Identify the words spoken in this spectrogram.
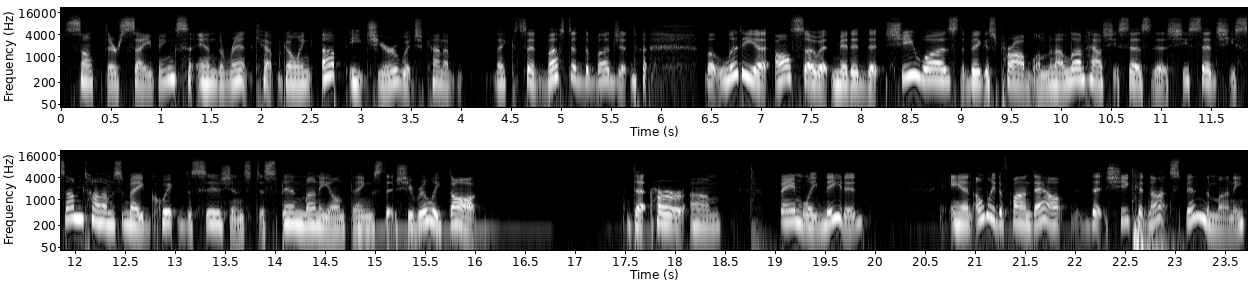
sunk their savings, and the rent kept going up each year, which kind of they said busted the budget. but Lydia also admitted that she was the biggest problem. And I love how she says this. She said she sometimes made quick decisions to spend money on things that she really thought that her um, family needed, and only to find out that she could not spend the money.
